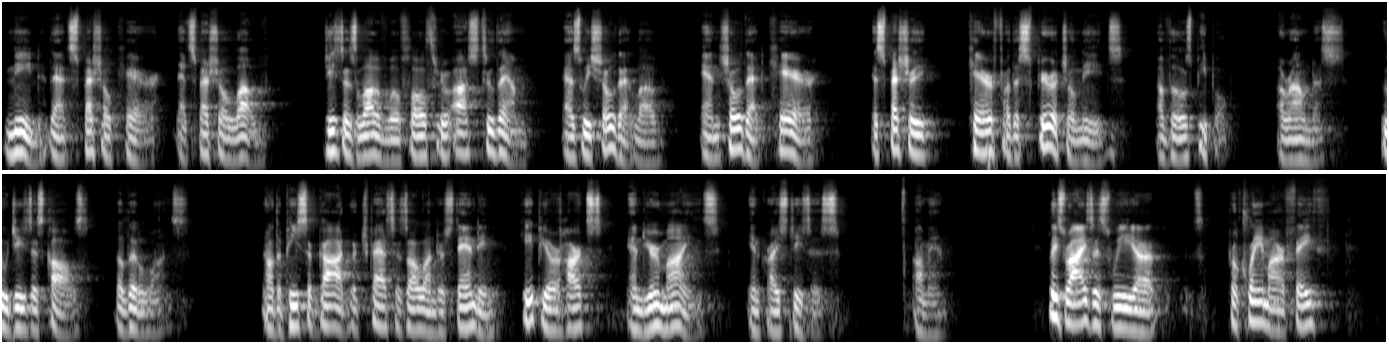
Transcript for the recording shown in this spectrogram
need that special care, that special love. Jesus' love will flow through us to them as we show that love and show that care, especially care for the spiritual needs of those people around us who Jesus calls the little ones. Now, the peace of God, which passes all understanding, keep your hearts and your minds in Christ Jesus. Amen. Please rise as we uh, proclaim our faith,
